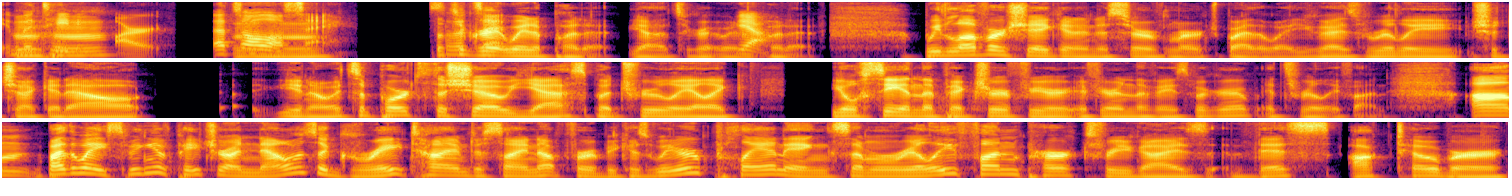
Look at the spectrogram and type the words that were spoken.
imitating Mhm. art. That's all I'll Mhm. say. So That's a great it. way to put it. Yeah, it's a great way Yeah. to put it. We love our shaken and disturbed merch, by the way. You guys really should check it out. You know, it supports the show, yes, but truly, like you'll see in the picture if you're if you're in the Facebook group, it's really fun. Um, by the way, speaking of Patreon, now is a great time to sign up for it because we are planning some really fun perks for you guys this October,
